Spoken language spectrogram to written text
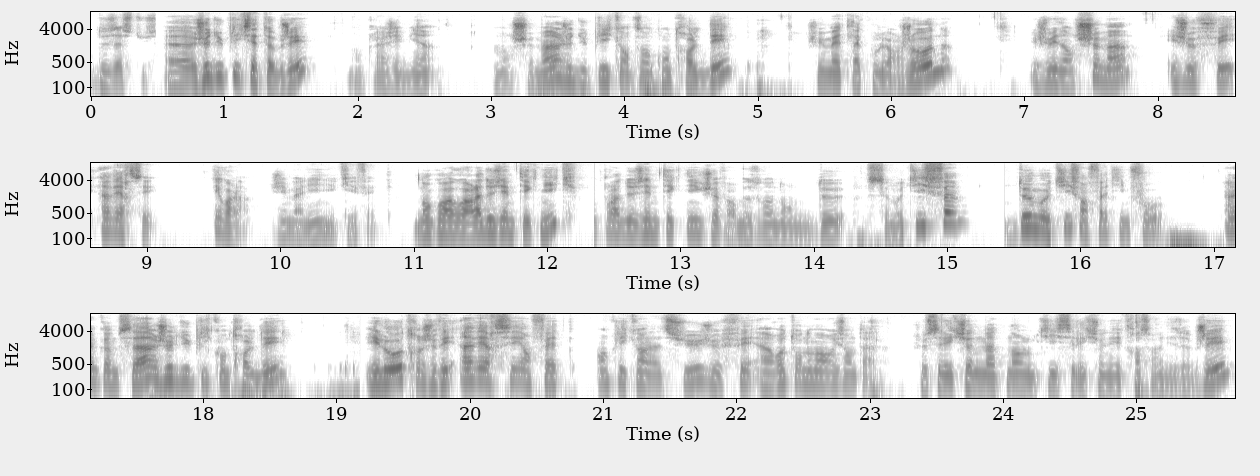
deux astuces. Euh, je duplique cet objet, donc là j'ai bien mon chemin, je duplique en faisant CTRL D, je vais mettre la couleur jaune, je vais dans chemin, et je fais inverser. Et voilà, j'ai ma ligne qui est faite. Donc on va voir la deuxième technique. Pour la deuxième technique, je vais avoir besoin donc de ce motif. Deux motifs en fait, il me faut un comme ça, je duplique CTRL D, et l'autre je vais inverser en fait en cliquant là-dessus, je fais un retournement horizontal. Je sélectionne maintenant l'outil sélectionner et transformer des objets.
